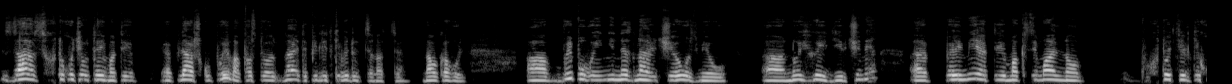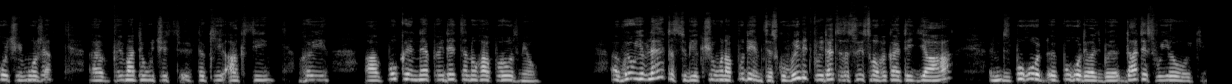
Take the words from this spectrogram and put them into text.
зараз, хто хоче отримати е, пляшку пива, просто знаєте, підлітки ведуться на це, на алкоголь. А ви повинні, не знаючи розміру ноги дівчини, переміряти максимально, хто тільки хоче і може е, приймати участь в такій акції гри, поки не прийдеться нога по розміру. Ви уявляєте собі, якщо вона подивиться, скажу, ви відповідаєте за свої слова, ви кажете, я погодилась би дати свої уроки.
